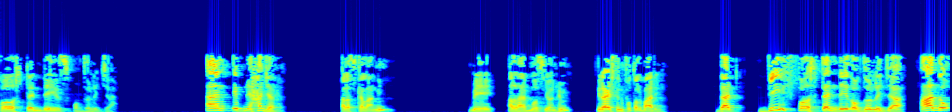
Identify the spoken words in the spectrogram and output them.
first 10 days of the Hijjah. And Ibn Hajar al-Asqalani, may Allah have mercy on him, he writes in Fath al-Bari that these first 10 days of Dhul Hijjah are the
